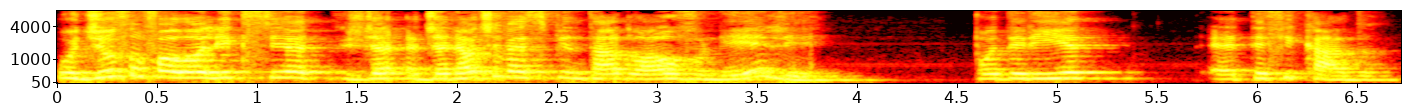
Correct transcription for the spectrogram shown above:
o Dilson falou ali que se a Janel tivesse pintado o alvo nele, poderia é, ter ficado.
